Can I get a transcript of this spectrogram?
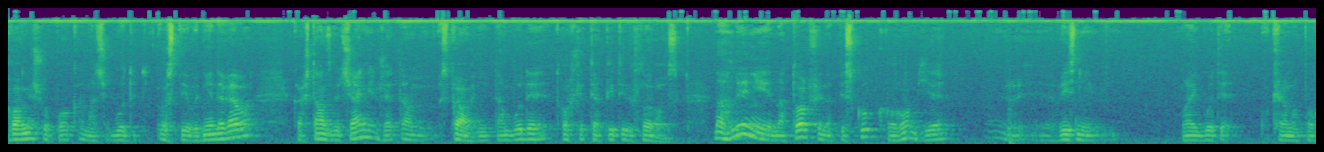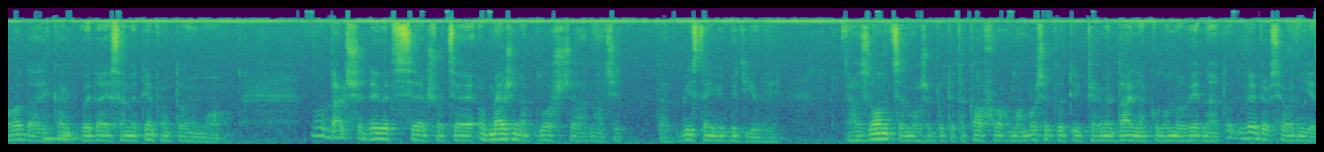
громі, шопока, значить, будуть рости одні дерева, каштан звичайний вже там справжній, там буде трохи терпіти від хлорозу. На глині, на торфі, на піску кругом є е, різні, має бути окрема порода, яка відповідає саме тим фронтовим умовам. Ну, далі дивитися, якщо це обмежена площа, значить так, відстань від будівлі. Газон це може бути така форма, може бути і пірамідальна, колоновидна. Тут вибір сьогодні є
